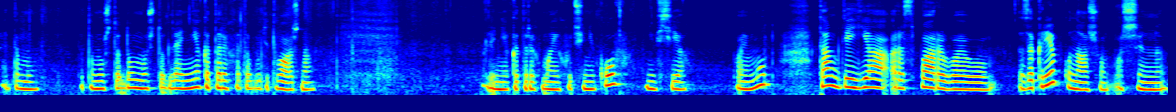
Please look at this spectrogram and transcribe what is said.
этому, потому что думаю, что для некоторых это будет важно. Для некоторых моих учеников, не все поймут. Там, где я распарываю закрепку нашу машинную,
